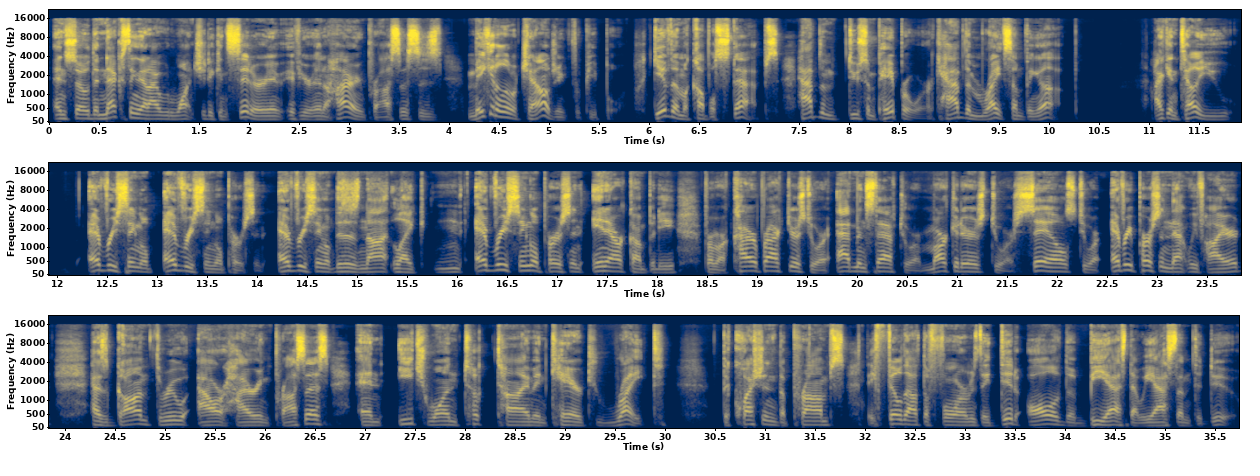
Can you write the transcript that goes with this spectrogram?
And so the next thing that I would want you to consider if you're in a hiring process is make it a little challenging for people. Give them a couple steps, have them do some paperwork, have them write something up. I can tell you every single every single person every single this is not like every single person in our company from our chiropractors to our admin staff to our marketers to our sales to our every person that we've hired has gone through our hiring process and each one took time and care to write the questions the prompts they filled out the forms they did all of the bs that we asked them to do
